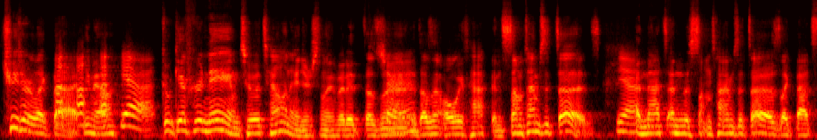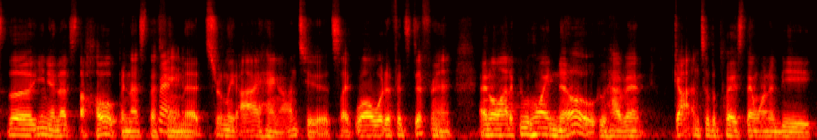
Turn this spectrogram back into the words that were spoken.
treat her like that?" You know? Yeah. Go give her name to a talent agent or something. But it doesn't. Sure. It doesn't always happen. Sometimes it does. Yeah. And that's and the, sometimes it does. Like that's the you know that's the hope and that's the thing that certainly I hang on to. It's like, well, what if it's different? And a lot of people who I know who haven't gotten to the place they want to be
